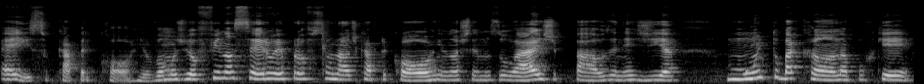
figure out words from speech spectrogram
É isso, Capricórnio. Vamos ver o financeiro e profissional de Capricórnio. Nós temos o Ás de Paus, energia muito bacana, porque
